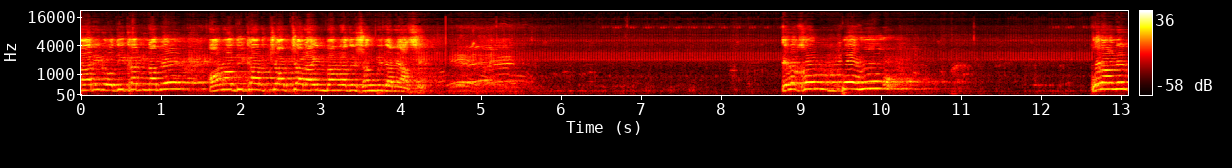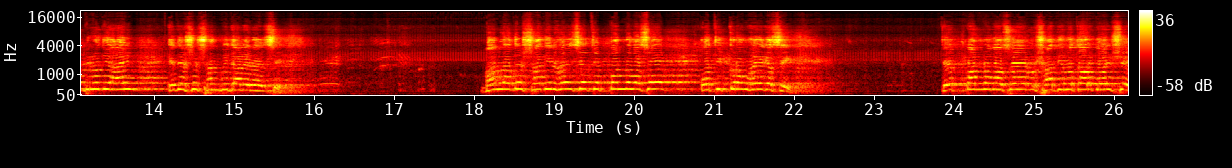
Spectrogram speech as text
নারীর অধিকার নামে অনধিকার চর্চার আইন বাংলাদেশ সংবিধানে আছে। এরকম বহু কোরআনের বিরোধী আইন এদেশের সংবিধানে রয়েছে। বাংলাদেশ স্বাধীন হয়েছে, তেপ্পান্ন বছর অতিক্রম হয়ে গেছে। তেপ্পান্ন বছর স্বাধীনতার বয়সে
